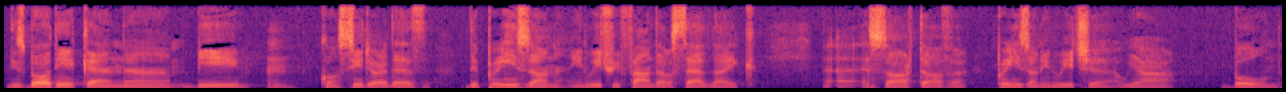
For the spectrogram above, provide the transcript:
This body can uh, be considered as the prison in which we found ourselves, like a, a sort of uh, prison in which uh, we are bound.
